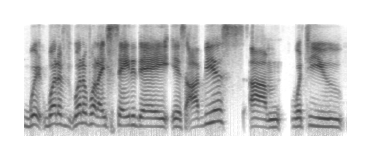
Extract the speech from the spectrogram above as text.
what if what if what I say today is obvious? Um, what do you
